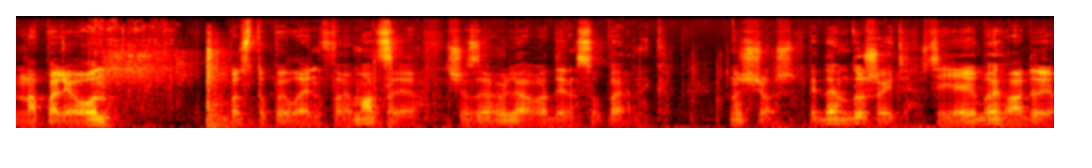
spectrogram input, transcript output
Наполеон. Поступила інформація, що загуляв один суперник. Ну що ж, підемо душить всією бригадою.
